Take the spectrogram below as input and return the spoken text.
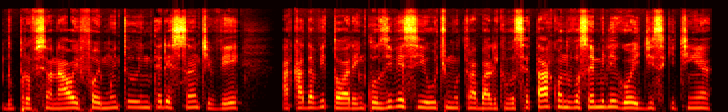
Do profissional e foi muito interessante ver a cada vitória. Inclusive esse último trabalho que você tá, quando você me ligou e disse que tinha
